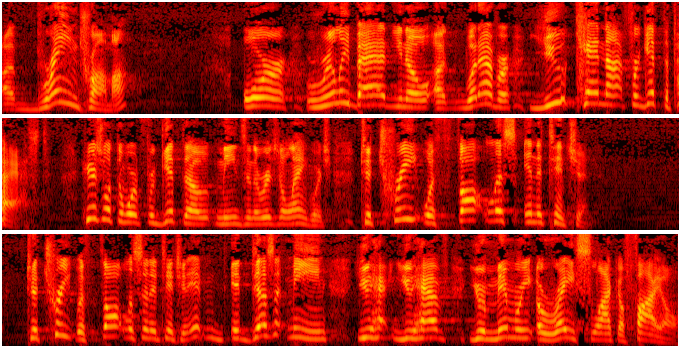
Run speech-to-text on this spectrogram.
a brain trauma or really bad, you know, uh, whatever, you cannot forget the past. Here's what the word forget, though, means in the original language to treat with thoughtless inattention. To treat with thoughtless inattention. It, it doesn't mean you, ha- you have your memory erased like a file,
